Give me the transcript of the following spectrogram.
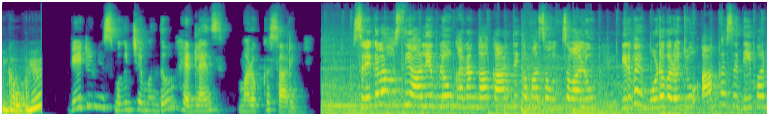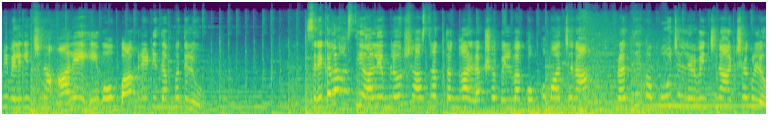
ఇంకా ఉపయోగ వేటు న్యూస్ ముగించే ముందు హెడ్లైన్స్ మరొక్కసారి. శ్రీకాళహస్తి ఆలయంలో ఘనంగా కార్తీక మాస ఉత్సవాలు. ఇరవై మూడవ రోజు ఆకాశ దీపాన్ని వెలిగించిన ఆలయ ఏవో బాపిరెడ్డి దంపతులు. శ్రీకళహస్తి ఆలయంలో శాస్త్రోక్తంగా లక్ష బిల్వ కుంకుమార్చన ప్రత్యేక పూజలు నిర్వహించిన అర్చకులు.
